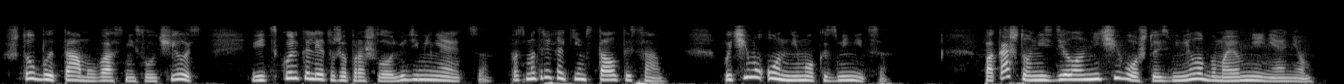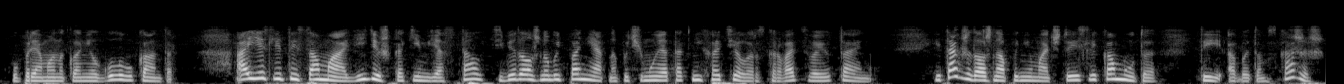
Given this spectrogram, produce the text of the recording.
Что бы там у вас ни случилось, ведь сколько лет уже прошло, люди меняются. Посмотри, каким стал ты сам. Почему он не мог измениться? Пока что он не сделал ничего, что изменило бы мое мнение о нем», — упрямо наклонил голову Кантор. «А если ты сама видишь, каким я стал, тебе должно быть понятно, почему я так не хотела раскрывать свою тайну. И также должна понимать, что если кому-то ты об этом скажешь,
